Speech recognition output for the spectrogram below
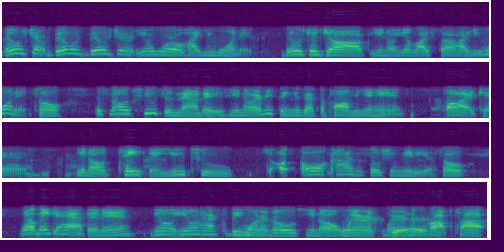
build your build build your your world how you want it. Build your job, you know, your lifestyle how you want it. So there's no excuses nowadays. You know, everything is at the palm of your hand. Podcast, you know, taping, YouTube, all kinds of social media. So they'll make it happen, man. You don't you don't have to be one of those, you know, wearing wearing Yeah. the crop top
